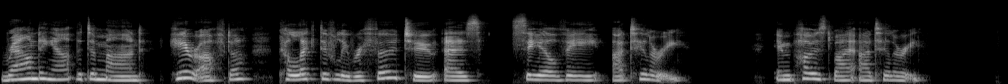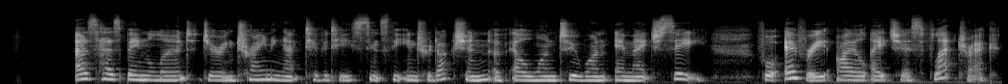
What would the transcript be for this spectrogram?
rounding out the demand hereafter collectively referred to as CLV artillery imposed by artillery. As has been learnt during training activities since the introduction of L121 MHC, for every ILHS flat rack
